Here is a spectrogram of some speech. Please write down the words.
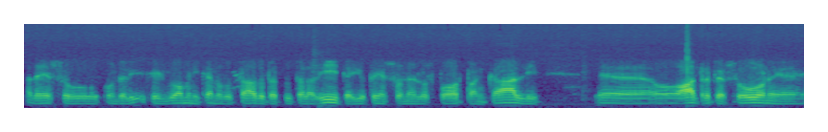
Adesso con degli, gli uomini che hanno lottato per tutta la vita, io penso nello sport Pancalli eh, o altre persone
